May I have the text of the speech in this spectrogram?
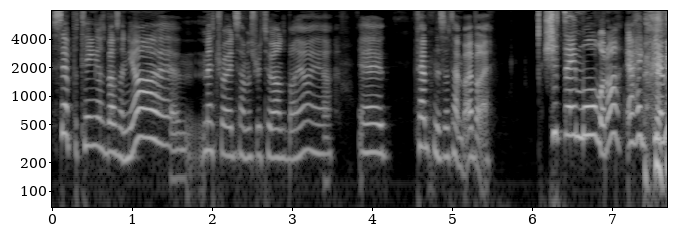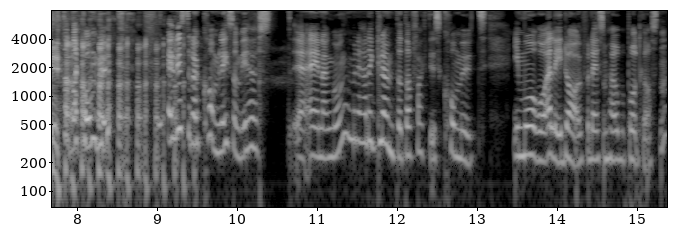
ser på ting og så bare sånn Ja, Metroid Samus Return. Så bare, ja, ja. Eh, 15. september. Jeg bare Shit, det er i morgen, da! Jeg hadde glemt at det kom ut. Jeg visste det kom liksom i høst en eller annen gang, men jeg hadde glemt at det faktisk kom ut i morgen, eller i dag, for de som hører på podkasten.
